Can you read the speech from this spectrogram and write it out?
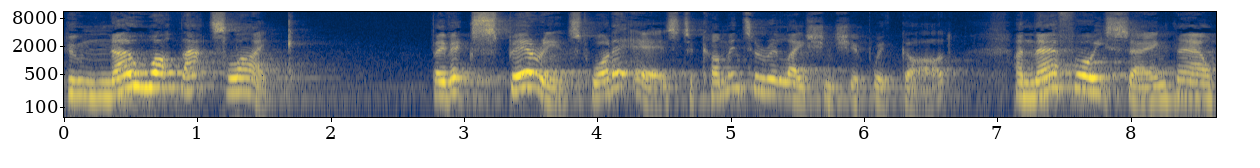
who know what that's like. They've experienced what it is to come into relationship with God. And therefore, he's saying, now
